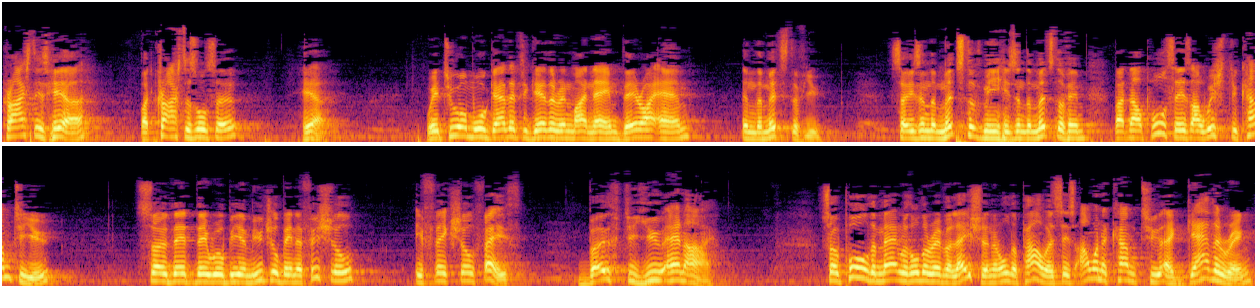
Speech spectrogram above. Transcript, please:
Christ is here, but Christ is also here. Where two or more gather together in my name, there I am in the midst of you. So he's in the midst of me, he's in the midst of him. But now Paul says, I wish to come to you so that there will be a mutual beneficial, effectual faith, both to you and I. So Paul, the man with all the revelation and all the power, says, I want to come to a gathering.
